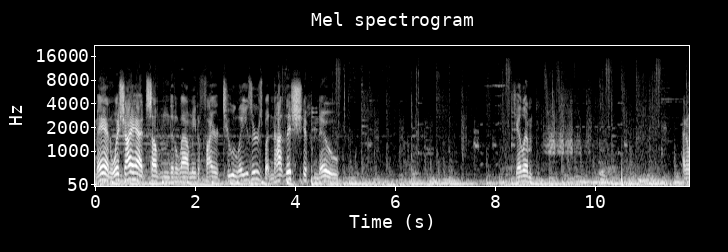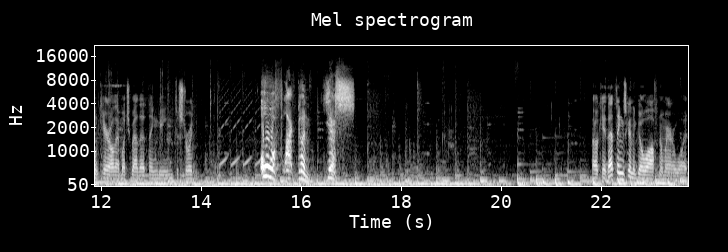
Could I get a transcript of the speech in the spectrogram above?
Man, wish I had something that allowed me to fire two lasers, but not this ship, no. Kill him. I don't care all that much about that thing being destroyed. Oh, a flak gun! Yes! Okay, that thing's gonna go off no matter what,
